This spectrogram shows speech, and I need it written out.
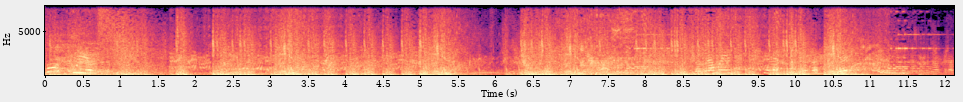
Botku jest! Dobra, moje szkieletki go zabiły. Dobra.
